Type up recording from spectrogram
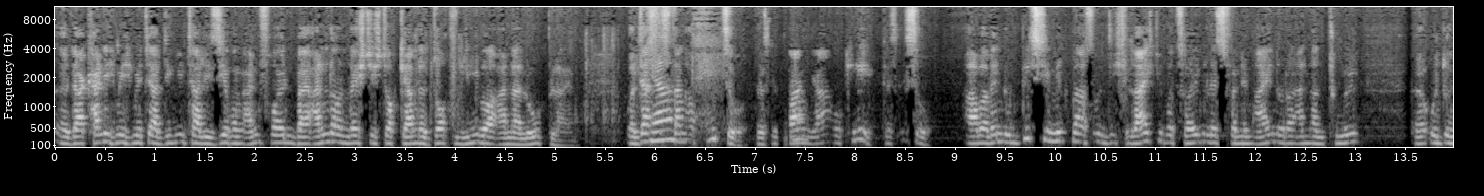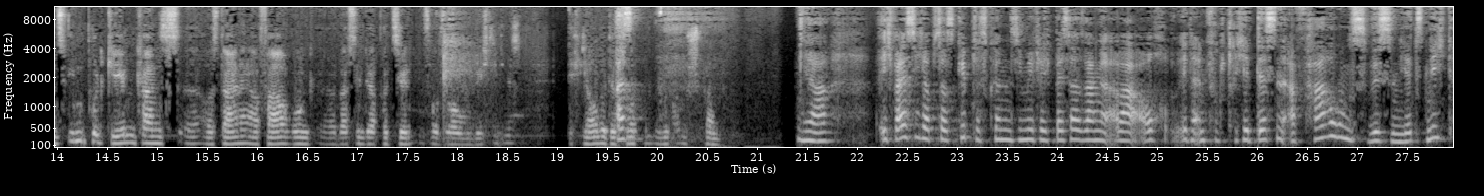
äh, da kann ich mich mit der Digitalisierung anfreunden. Bei anderen möchte ich doch gerne doch lieber analog bleiben. Und das ja. ist dann auch gut so, dass wir sagen, ja, okay, das ist so. Aber wenn du ein bisschen mitmachst und dich vielleicht überzeugen lässt von dem einen oder anderen Tool äh, und uns Input geben kannst äh, aus deiner Erfahrung, äh, was in der Patientenversorgung wichtig ist, ich glaube, das also, wird spannend. Ja, ich weiß nicht, ob es das gibt, das können Sie mir vielleicht besser sagen, aber auch in Anführungsstriche dessen Erfahrungswissen, jetzt nicht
